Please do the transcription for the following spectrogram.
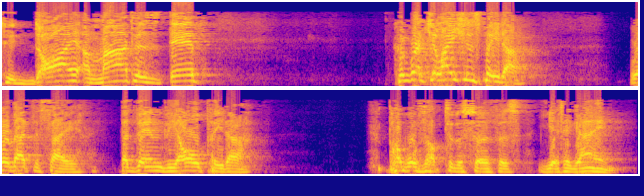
to die a martyr's death, Congratulations, Peter. We're about to say. But then the old Peter bubbles up to the surface yet again.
